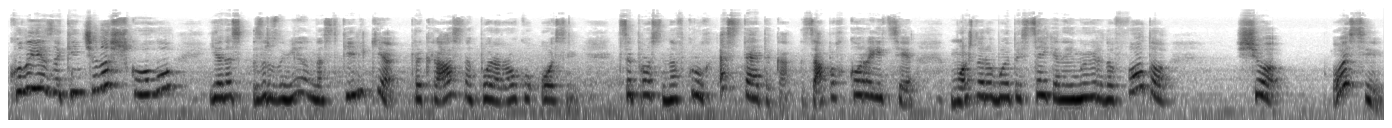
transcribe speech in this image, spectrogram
коли я закінчила школу, я нас зрозуміла, наскільки прекрасна пора року осінь. Це просто навкруг естетика, запах кориці. Можна робити стільки неймовірно фото, що осінь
